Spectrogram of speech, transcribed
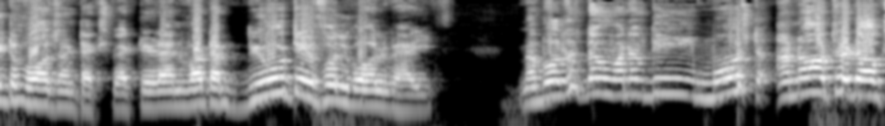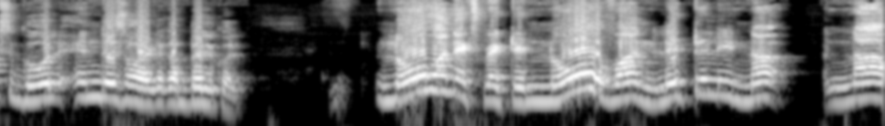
it was expected and what a beautiful goal भाई। मैं बोल सकता हूँ one of the most unorthodox goal in this world cup बिल्कुल। No one expected no one literally ना ना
